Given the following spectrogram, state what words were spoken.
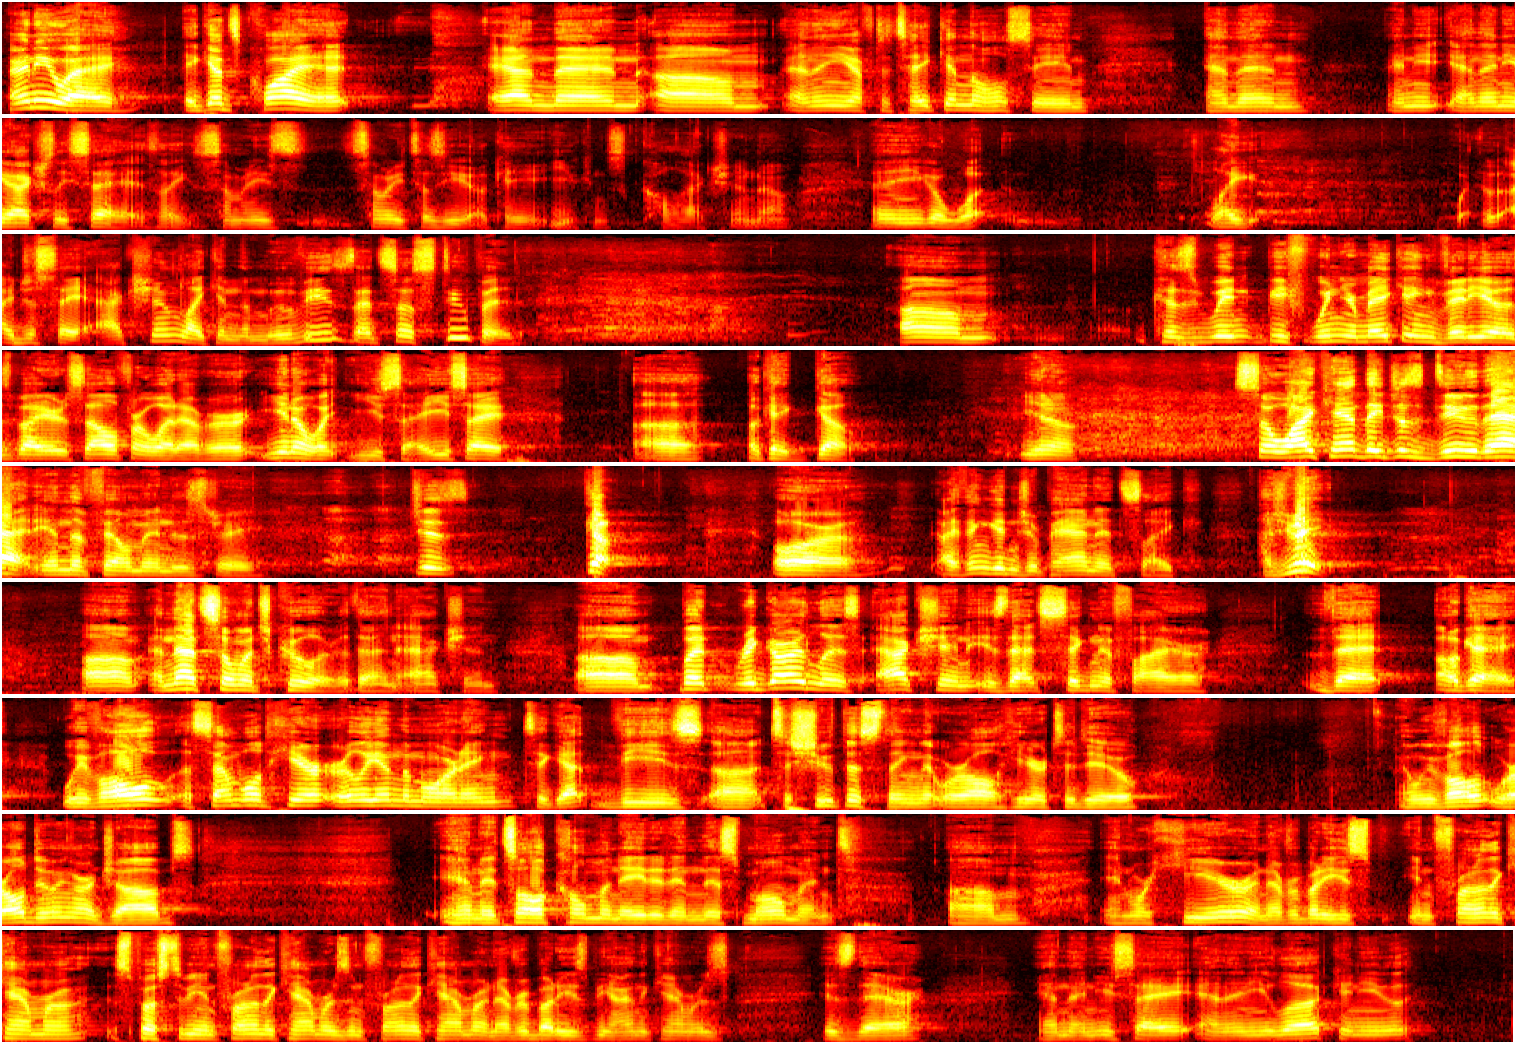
anyway, it gets quiet, and then, um, and then you have to take in the whole scene, and then, and, you, and then you actually say it. It's like somebody's, somebody tells you, okay, you can call action now. And then you go, what? Like, I just say action like in the movies? That's so stupid. Um, because when, when you're making videos by yourself or whatever, you know what you say. You say, uh, okay, go. You know? so why can't they just do that in the film industry? Just go. Or I think in Japan it's like, Hajime! Um, and that's so much cooler than action. Um, but regardless, action is that signifier that, okay, we've all assembled here early in the morning to get these, uh, to shoot this thing that we're all here to do. And we've all, we're all doing our jobs. And it's all culminated in this moment. Um, and we're here, and everybody who's in front of the camera is supposed to be in front of the camera, is in front of the camera, and everybody who's behind the camera is, is there. And then you say, and then you look, and you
